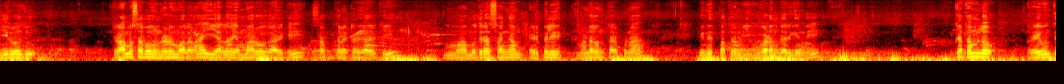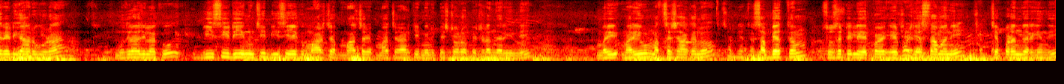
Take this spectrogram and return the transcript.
ఈరోజు గ్రామసభ ఉండడం వలన ఇవాళ ఎంఆర్ఓ గారికి సబ్ కలెక్టర్ గారికి మా ముదిరా సంఘం ఎడపల్లి మండలం తరపున వినతి పత్రం ఇవ్వడం జరిగింది. గతంలో రేవంత్ రెడ్డి గారు కూడా ముదిరాజులకు బీసీడీ నుంచి బీసీఏకు మార్చ మార్చ మార్చడానికి మేనిఫెస్టోలో పెట్టడం జరిగింది. మరి మరియు మత్స్యశాఖలో సభ్యత్వం సొసైటీలు ఏర్పాటు ఏర్పాటు చేస్తామని చెప్పడం జరిగింది.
